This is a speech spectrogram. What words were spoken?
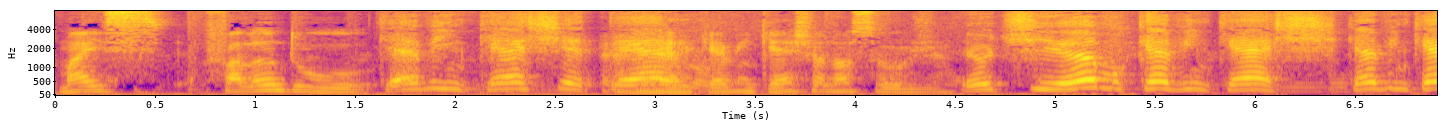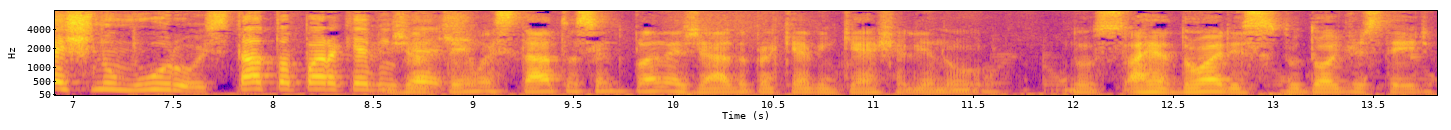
Mas falando. Kevin Cash eterno. É, Kevin Cash é o nosso. Eu te amo, Kevin Cash. Kevin Cash no muro. Estátua para Kevin Já Cash. Já tem uma estátua sendo planejada para Kevin Cash ali no, nos arredores do Dodger Stadium.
